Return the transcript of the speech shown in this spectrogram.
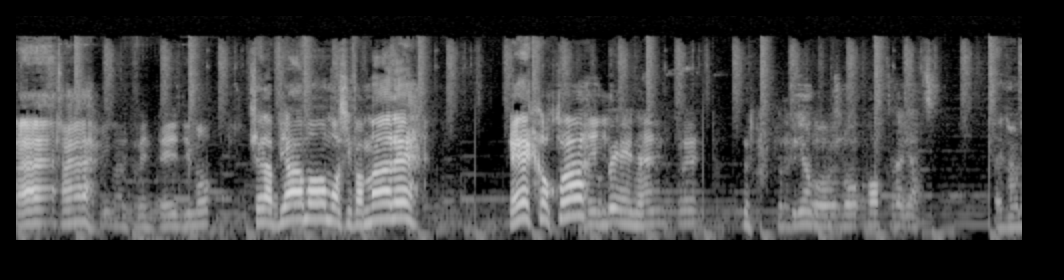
Eh, eh, al trentesimo. ce l'abbiamo mo si fa male. Ecco qua. Bene. Teniamo ragazzi. Non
